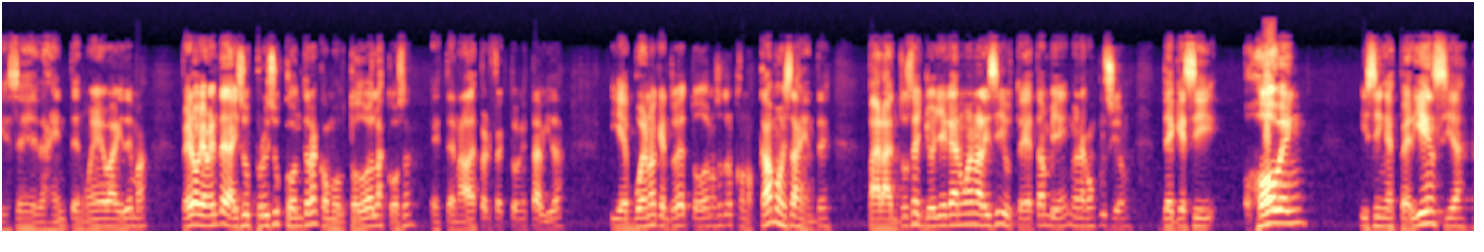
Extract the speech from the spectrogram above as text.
y esa es la gente nueva y demás. Pero obviamente hay sus pros y sus contras, como todas las cosas. Este, nada es perfecto en esta vida. Y es bueno que entonces todos nosotros conozcamos a esa gente para entonces yo llegar a un análisis y ustedes también, una conclusión, de que si joven y sin experiencia,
